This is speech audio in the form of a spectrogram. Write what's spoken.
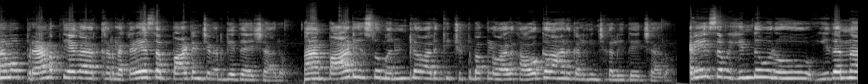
మనము ప్రాణత్యాగాలు అక్కర్ల కనీసం పాటించగలిగితే చాలు. మనం పాటిస్తూ మన ఇంట్లో వాళ్ళకి చుట్టుపక్కల వాళ్ళకి అవగాహన కలిగించగలిగితే చాలు. కనీసం హిందువులు ఇదన్నా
